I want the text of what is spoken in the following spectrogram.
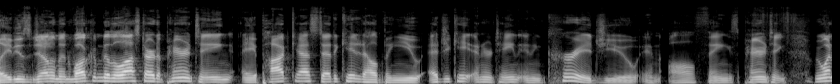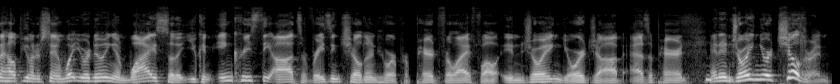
Ladies and gentlemen, welcome to the Lost Art of Parenting, a podcast dedicated to helping you educate, entertain, and encourage you in all things parenting. We want to help you understand what you are doing and why so that you can increase the odds of raising children who are prepared for life while enjoying your job as a parent and enjoying your children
